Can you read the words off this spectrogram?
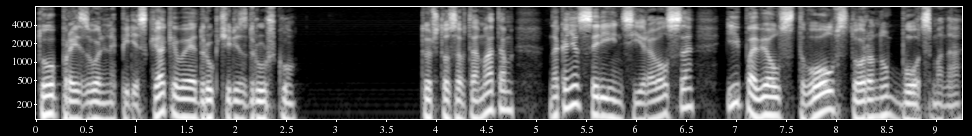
то произвольно перескакивая друг через дружку. Тот, что с автоматом, наконец сориентировался и повел ствол в сторону боцмана.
